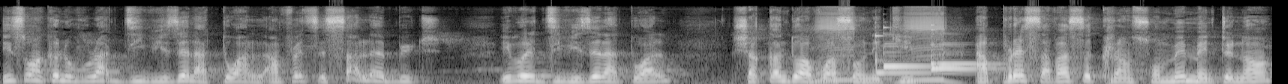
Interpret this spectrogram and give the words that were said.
Ils sont en train de vouloir diviser la toile. En fait, c'est ça leur but. Ils veulent diviser la toile. Chacun doit avoir son équipe. Après, ça va se transformer maintenant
